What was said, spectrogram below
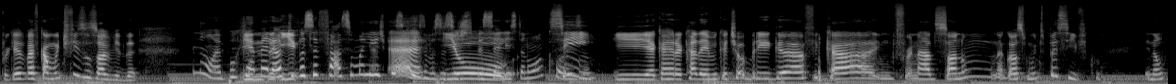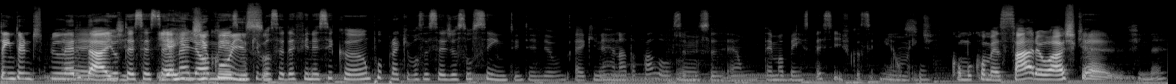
Porque vai ficar muito difícil a sua vida. Não, é porque E- é melhor e- que você faça uma linha de pesquisa. você e seja o- especialista numa coisa. Sim, e a carreira acadêmica te obriga a ficar enfurnado só num negócio muito específico. e não tem interdisciplinaridade. É, e o TCC e é, é melhor mesmo isso. que você define esse campo para que você seja sucinto, entendeu? É que a Renata falou, é. Você, é um tema bem específico, assim, realmente. Como começar, eu acho que é, enfim, né?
